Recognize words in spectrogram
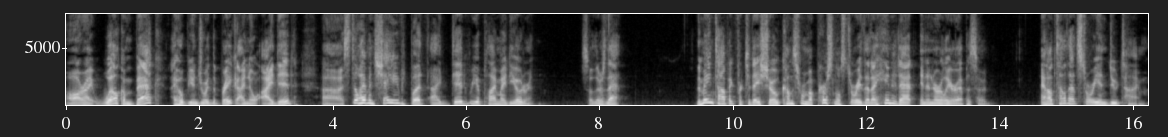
All right, welcome back. I hope you enjoyed the break. I know I did. Uh, still haven't shaved, but I did reapply my deodorant. So there's that. The main topic for today's show comes from a personal story that I hinted at in an earlier episode. And I'll tell that story in due time.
